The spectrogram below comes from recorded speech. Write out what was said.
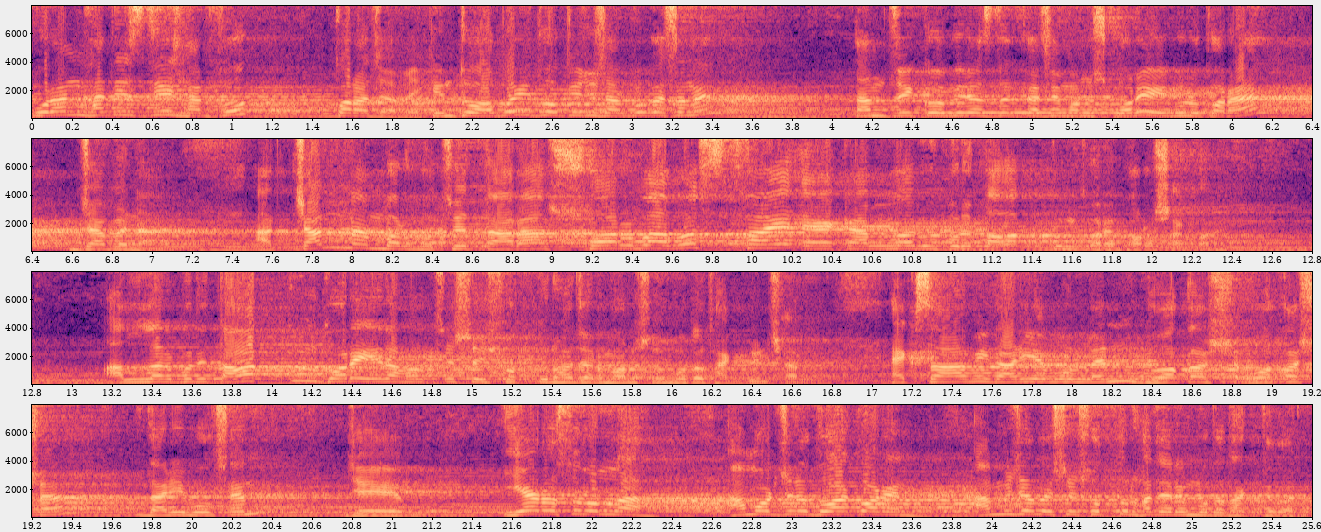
কোরআন, হাদিস দিয়ে ঝাড়ফুঁক করা যাবে। কিন্তু অবৈধ কিছু ঝাড়ফুঁক আছে না? তান্ত্রিক কবিরাজদের কাছে মানুষ করে, এগুলো করা যাবে না। আর চার নাম্বার হচ্ছে, তারা সর্বাবস্থায় এক আল্লাহর উপরে তাওয়াক্কুল করে, ভরসা করে। আল্লাহর প্রতি তাওয়াক্কুল করে, এরা হচ্ছে সেই সত্তর হাজার মানুষের মতো থাকবেন ইনশাল্লাহ এক সাহাবি দাঁড়িয়ে বললেন ওয়াকাশা দাঁড়িয়ে বলছেন যে ইয়া রসুল্লাহ আমার জন্য দোয়া করেন, আমি যেন সে সত্তর হাজারের মধ্যে থাকতে পারি।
